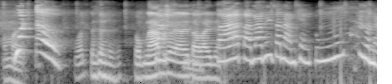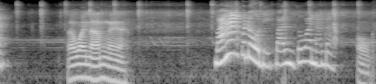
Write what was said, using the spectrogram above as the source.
เอาใหม่วัดเตอร์วัดเตอร์ตกน้ำด้วยอะไรต่ออะไรเนี่ยป้าป้ามาที่สนามแข่งตรงนู้นนู่นน่ะแล้วว่ายน้ำไงอะป้าห้ามกระโดดดิป้าถึงจะว่ายน้ำได้โอเค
